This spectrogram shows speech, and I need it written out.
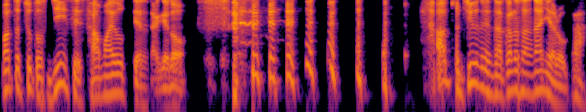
またちょっと人生さまよってんだけど、あと10年中野さん何やろうか。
